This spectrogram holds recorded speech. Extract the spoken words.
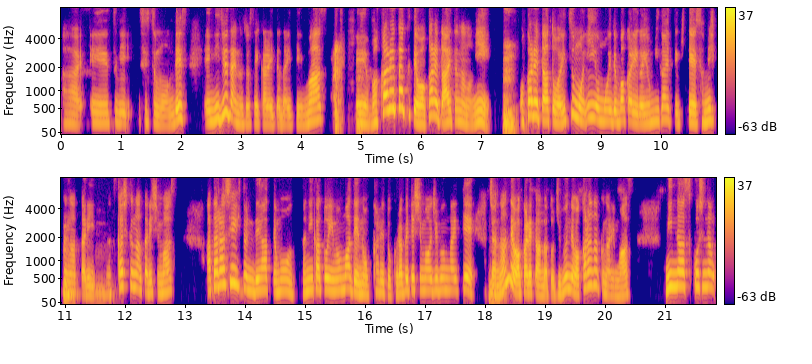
はい。えー次、質問です、えー。20代の女性からいただいています。はい。えー別れたくて別れた相手なのに、うん。別れた後はいつもいい思い出ばかりが蘇ってきて寂しくなったり、うんうん懐かしくなったりします。新しい人に出会っても何かと今までの彼と比べてしまう自分がいて、じゃあなんで別れたんだと自分で分からなくなります。みんな少しな、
